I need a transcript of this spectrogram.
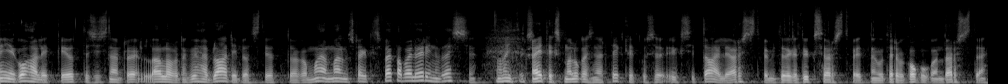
meie kohalikke jutte, siis nad laulavad nagu ühe plaadi pealt seda juttu, aga mujal maailmas räägitakse väga palju erinevaid asju no,. näiteks. ma lugesin artiklit, kus üks Itaalia arst või mitte tegelikult üks arst, vaid nagu terve kogukond arste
